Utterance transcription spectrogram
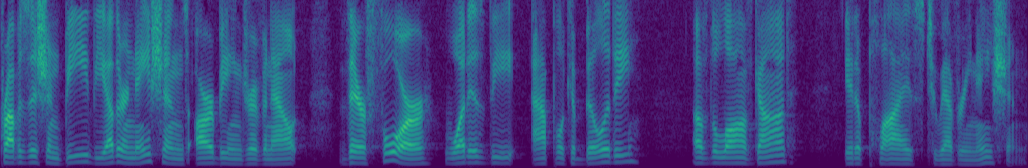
Proposition B, the other nations are being driven out. Therefore, what is the applicability of the law of God? It applies to every nation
